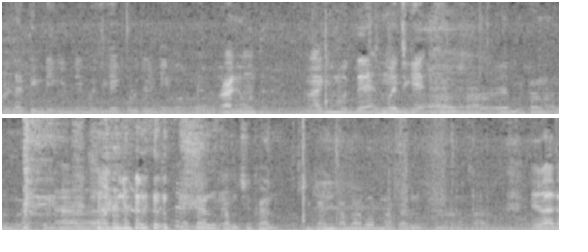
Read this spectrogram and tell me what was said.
ಒಳ್ಳೆ ತಿಂಡಿ ಗಿಂಡಿ ಮಜ್ಜಿಗೆ ಕುಡ್ಕೊಂಡು ರಾಗಿ ಮುದ್ದೆ. ರಾಗಿ ಮುದ್ದೆ ಮಜ್ಜಿಗೆ. ಮಟನ್ ಅಲ್ಲಿ ಮಾಡ್ತೀನಿ. ಆ, ಮಟನ್ ಕಮ್ ಚಿಕನ್ ಚಿಕನ್ ಕಬಾಬು ಮಟನ್ ಸಾರು. ಇವಾಗ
